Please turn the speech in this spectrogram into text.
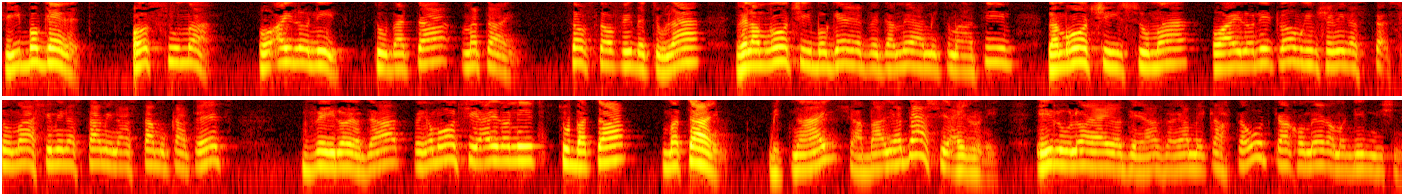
שהיא בוגרת, או סומה, או אילונית, כתובתה 200. סוף סוף היא בתולה, ולמרות שהיא בוגרת ודמיה מתמעטים, למרות שהיא סומה או אילונית, לא אומרים שמן סומה, שמן הסתם היא נעשתה מוכת עץ, והיא לא יודעת, ולמרות שהיא אילונית, כתובתה 200, בתנאי שהבעל ידע שהיא אילונית. אילו הוא לא היה יודע, זה היה מקח טעות, כך אומר המגיד משנה.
